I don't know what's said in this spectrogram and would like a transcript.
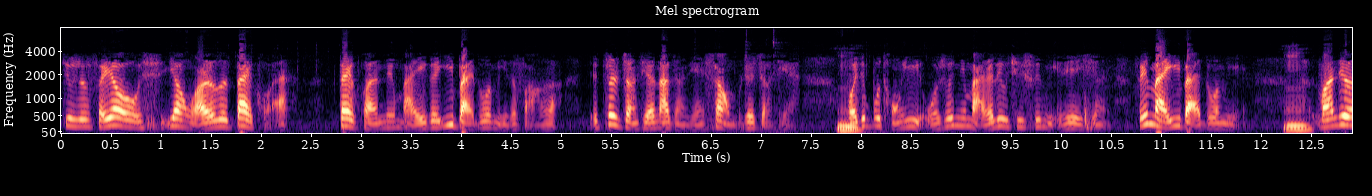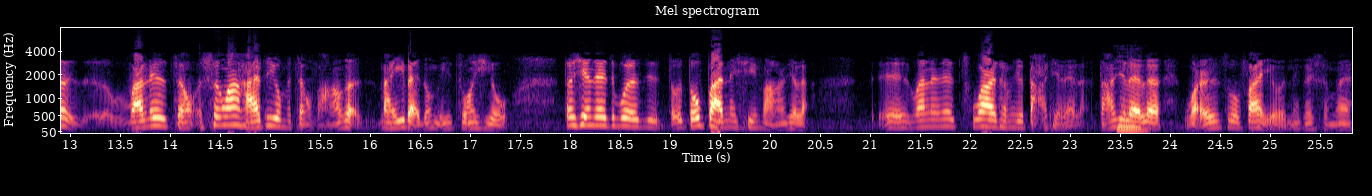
就是非要让我儿子贷款，贷款那买一个一百多米的房子，这儿整钱那整钱，上我们这儿整钱，嗯我就不同意，我说你买个六七十米的也行，非买一百多米。嗯完就呃完了整生完孩子又整房子，买一百多米装修，到现在这不都都搬那新房去了。呃，完了那初二他们就打起来了，打起来了。我儿子做饭有那个什么，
